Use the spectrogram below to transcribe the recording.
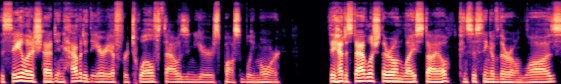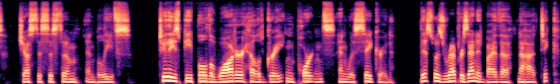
the Salish had inhabited the area for 12,000 years, possibly more. They had established their own lifestyle, consisting of their own laws, justice system, and beliefs. To these people, the water held great importance and was sacred. This was represented by the Nahatik.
